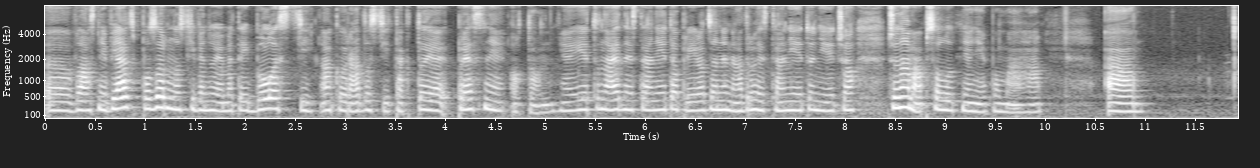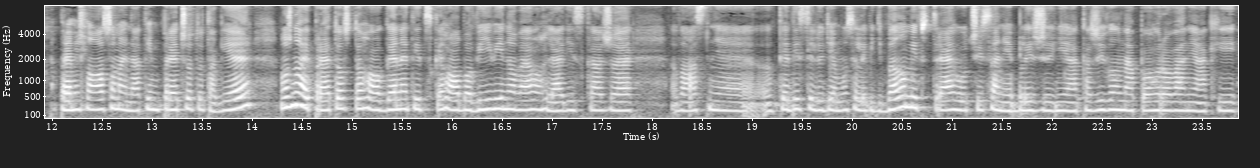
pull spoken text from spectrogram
vlastne viac pozornosti venujeme tej bolesti ako radosti, tak to je presne o tom. Je to na jednej strane je to prirodzené, na druhej strane je to niečo, čo nám absolútne nepomáha. A Premýšľala som aj nad tým, prečo to tak je. Možno aj preto z toho genetického alebo vývinového hľadiska, že vlastne e, kedysi ľudia museli byť veľmi v strehu, či sa nebliží nejaká živelná pohrova, nejaký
